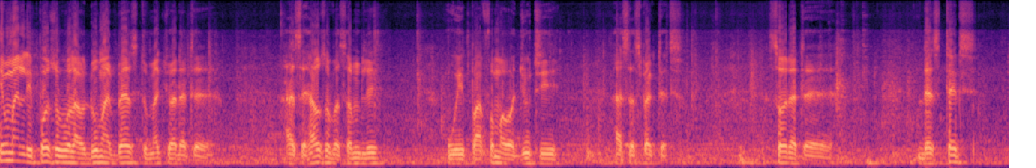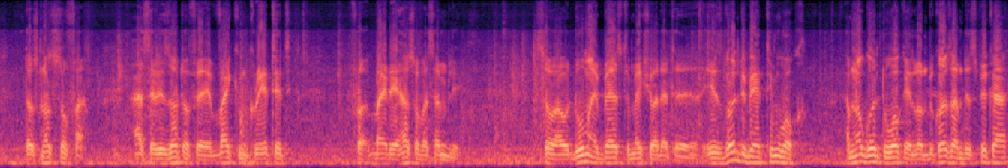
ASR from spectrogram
humanly possible, I will do my best to make sure that uh, as a House of Assembly, we perform our duty as expected so that uh, the state does not suffer as a result of a vacuum created by the House of Assembly. So I will do my best to make sure that uh, it's going to be a teamwork. I'm not going to work alone because I'm the speaker.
